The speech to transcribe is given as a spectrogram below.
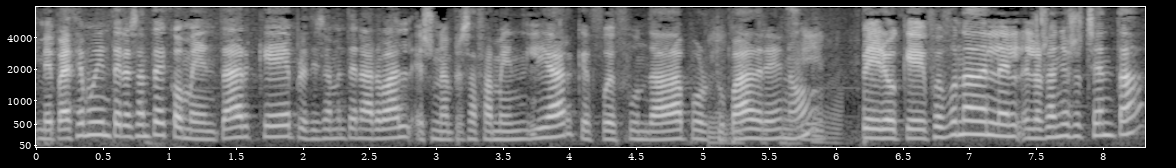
me parece muy interesante comentar que precisamente Narval es una empresa familiar que fue fundada por tu padre, ¿no? Sí. Pero que fue fundada en, en los años 80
